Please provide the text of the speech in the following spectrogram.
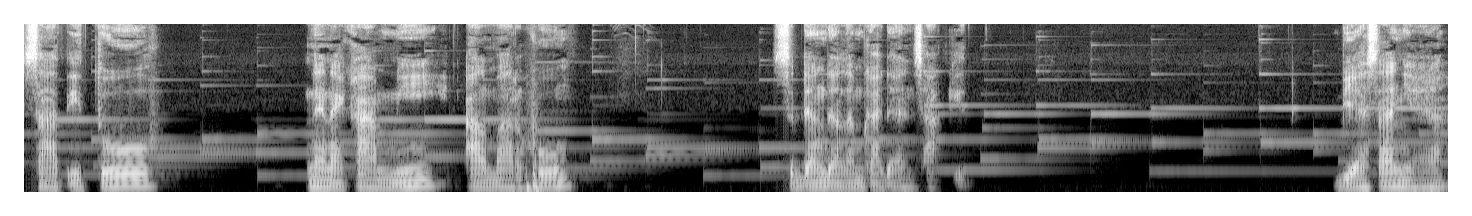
Saat itu, nenek kami, almarhum, sedang dalam keadaan sakit. Biasanya,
